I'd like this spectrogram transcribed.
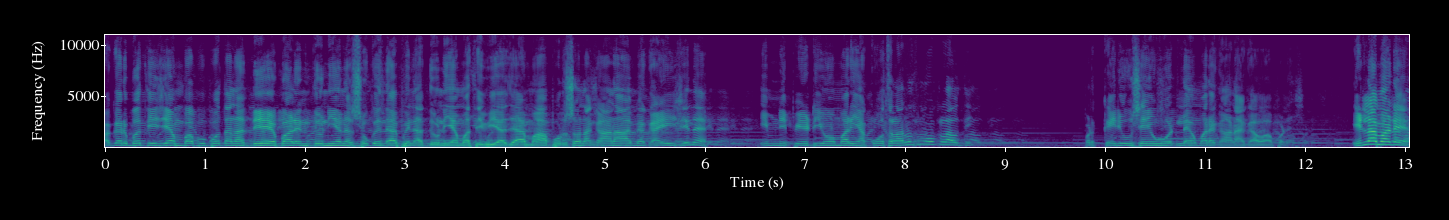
અગરબત્તી જેમ બાપુ પોતાના દેહ બાળીને દુનિયાને સુગંધ આપીને આ દુનિયામાંથી વ્યા જાય. મહાપુરુષોના ગાણા અમે ગાઈ છીએ ને, એમની પેઢીઓ અમારે અહીંયા કોથળા નથી મોકલાવતી. પણ કર્યું છે એવું એટલે અમારે ગાણા ગાવા પડે છે. એટલા માટે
